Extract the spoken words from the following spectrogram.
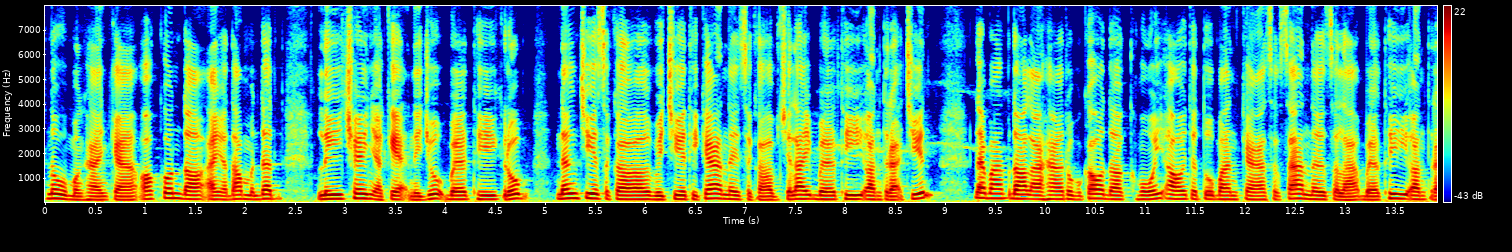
ធ្នូបង្ហាញការអរគុណដល់ឯកឧត្តមបណ្ឌិតលីឆេងអគ្គនាយក Belty Group និងជាសកលវិទ្យាធិការនៃសាកលវិទ្យាល័យ Belty អន្តរជាតិដែលបានផ្ដល់អាហារូបករណ៍ដល់ក្មួយឲ្យទទួលបានការសិក្សានៅសាលា Belty អន្តរ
